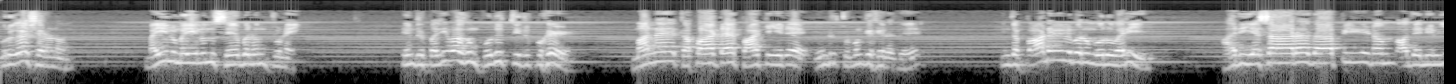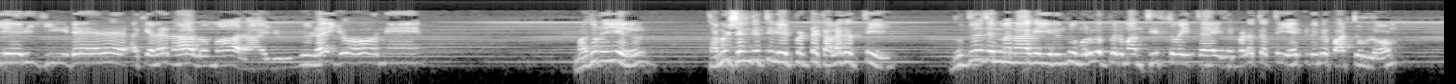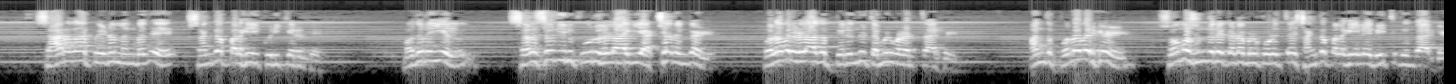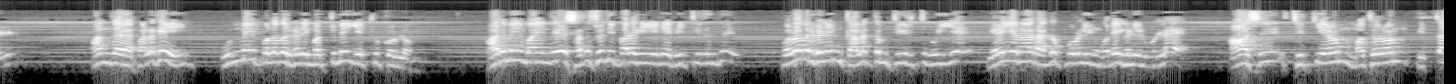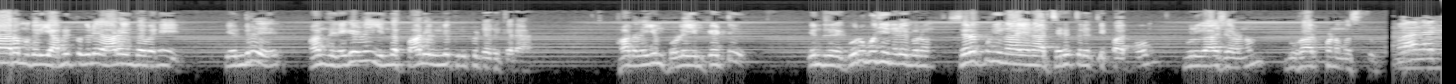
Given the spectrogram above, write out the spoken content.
முருகா சரணம் மயிலும் மயிலும் சேவலும் துணை என்று பதிவாகும் பொது திருப்புகள் மன கபாட்ட பாட்டீர என்று துவங்குகிறது. இந்த பாடலில் வரும் ஒரு வரி அரிய சாரதா பீடம் அதனில் ஏறி ஈடேற அகில நாளும் ஆராயும் இளையோனே. மதுரையில் தமிழ்சங்கத்தில் ஏற்பட்ட கலகத்தை ருத்ரஜன்மனாக இருந்து முருகப்பெருமான் தீர்த்து வைத்த இதன் விளக்கத்தை ஏற்கனவே பார்த்துள்ளோம். சாரதா பீடம் என்பது சங்க பலகையை குறிக்கிறது. மதுரையில் சரஸ்வதியின் கூறுகளாகிய அக்ஷரங்கள் புலவர்களாக பிறந்து தமிழ் வளர்த்தார்கள். அந்த புலவர்கள் சோமசுந்தர கடவுள் கொடுத்த சங்க பலகையிலே வைத்திருந்தார்கள். அந்த பலகை உண்மை புலவர்களை மட்டுமே ஏற்றுக்கொள்ளும். அருமை வாய்ந்த சரஸ்வதி பலகையிலே வைத்திருந்து புலவர்களின் கலக்கம் தீர்த்து உய்ய இறையனார் அகப்பொருளின் உரைகளில் உள்ள ஆசு சித்திரம் மதுரம் வித்தாரம் முதலிய அமைப்புகளை ஆராய்ந்தவனே என்று அந்த நிகழ்வை இந்த பாடலில் குறிப்பிட்டிருக்கிறார். பாடலையும் பொருளையும் கேட்டு இன்று குருபூஜை நடைபெறும் சிறப்புலி நாயனார் சரித்திரத்தை பார்ப்போம். முருகாசரணம் குகார்ப்பணம் அஸ்து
